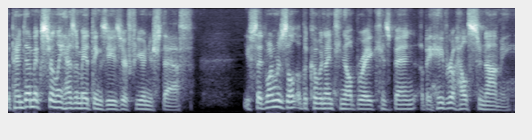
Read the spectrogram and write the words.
The pandemic certainly hasn't made things easier for you and your staff. You've said one result of the COVID 19 outbreak has been a behavioral health tsunami.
